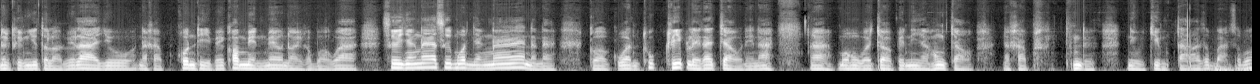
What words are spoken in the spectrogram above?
นึกถึงอยู่ตลอดเวลาอยู่นะครับคนที่ไปคอมเมนต์แมวหน่อยก็บอกว่า ซื้อยังนะซื้อหมดยังนะนั่นนะก็กวนทุกคลิปเลยนะเจ้านี่นะอ่าบ่ฮู้ว่าเจ้าเป็นอีหยังของเจ้านะครับนิ้วจิ้มตาซะบาดซะบ่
